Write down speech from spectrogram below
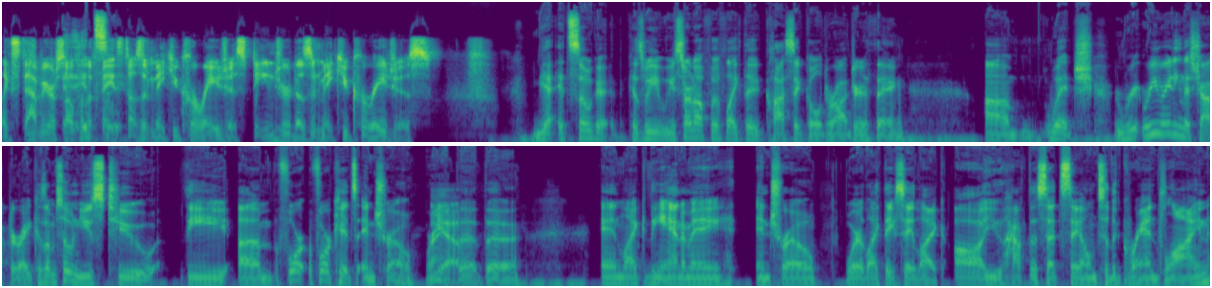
Like stabbing yourself in the face doesn't make you courageous. Danger doesn't make you courageous. Yeah, it's so good because we we start off with like the classic Gold Roger thing, um, which re- rereading this chapter right because I'm so used to the um four four kids intro right Yeah. the the and like the anime intro where like they say like oh you have to set sail into the Grand Line.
